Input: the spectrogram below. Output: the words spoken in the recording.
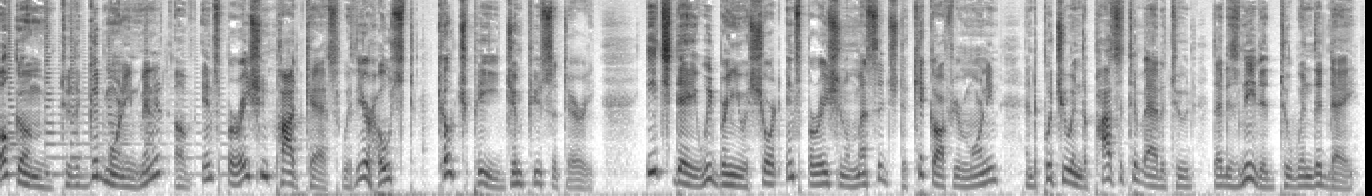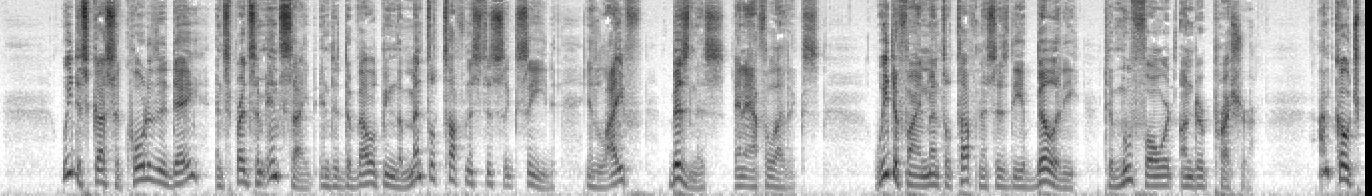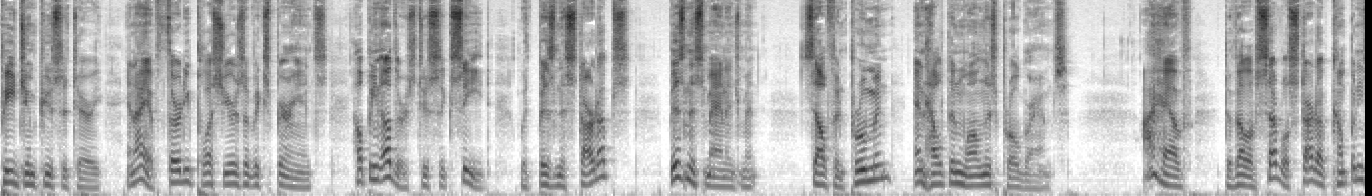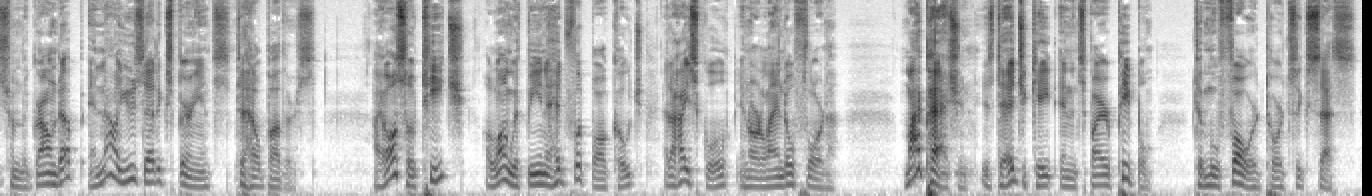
Welcome to the Good Morning Minute of Inspiration podcast with your host, Coach P, Jim Pusateri. Each day, we bring you a short inspirational message to kick off your morning and to put you in the positive attitude that is needed to win the day. We discuss a quote of the day and spread some insight into developing the mental toughness to succeed in life, business, and athletics. We define mental toughness as the ability to move forward under pressure. I'm Coach P. Jim Pusateri, and I have 30 plus years of experience helping others to succeed with business startups, business management, self improvement, and health and wellness programs. I have developed several startup companies from the ground up and now use that experience to help others. I also teach, along with being a head football coach at a high school in Orlando, Florida. My passion is to educate and inspire people to move forward towards success.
